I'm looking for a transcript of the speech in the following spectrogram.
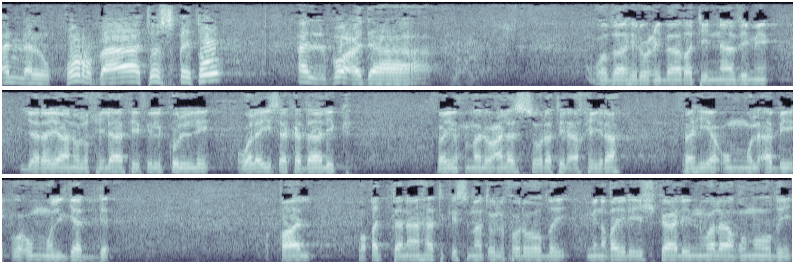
أن القربى تسقط البعد. وظاهر عبارة الناظم جريان الخلاف في الكل وليس كذلك فيحمل على السورة الأخيرة فهي أم الأب وأم الجد. قال وقد تناهت قسمة الفروض من غير إشكال ولا غموض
